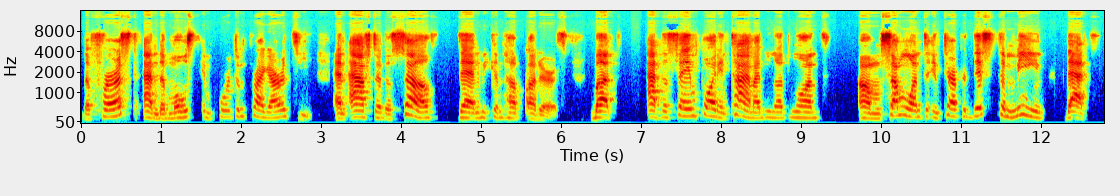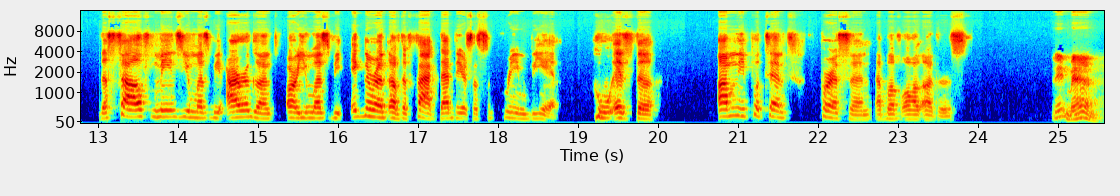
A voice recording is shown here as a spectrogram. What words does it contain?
the first and the most important priority. And after the self, then we can help others. But at the same point in time, I do not want um, someone to interpret this to mean that the self means you must be arrogant or you must be ignorant of the fact that there's a supreme being who is the omnipotent person above all others. Amen.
